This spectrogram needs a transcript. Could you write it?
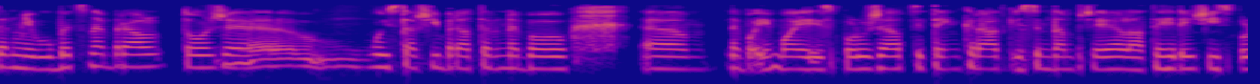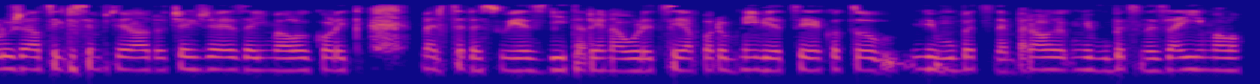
ten mě vůbec nebral. To, že můj starší bratr nebo, nebo i moji spolužáci tenkrát, když jsem tam přijela, tehdejší spolužáci, když jsem přijela do Čech, že je zajímalo, kolik Mercedesů jezdí tady na ulici a podobné věci, jako to mě vůbec nebralo, mě vůbec nezajímalo.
